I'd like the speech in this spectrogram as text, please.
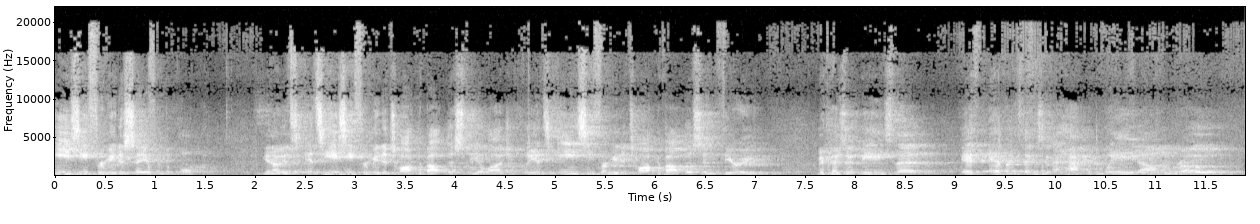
easy for me to say from the pulpit. you know, it's, it's easy for me to talk about this theologically. It's easy for me to talk about this in theory because it means that if everything's going to happen way down the road,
